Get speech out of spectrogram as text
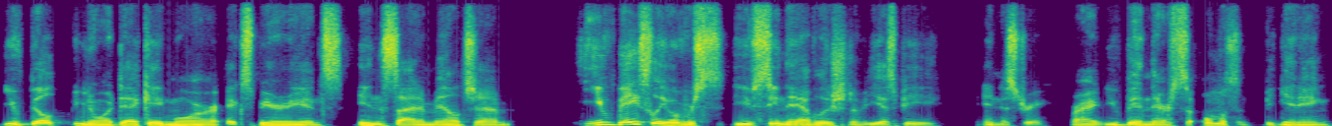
you've built you know a decade more experience inside of Mailchimp, you've basically over you've seen the evolution of ESP industry, right? You've been there so almost at the beginning.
